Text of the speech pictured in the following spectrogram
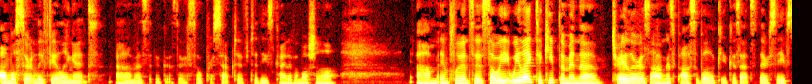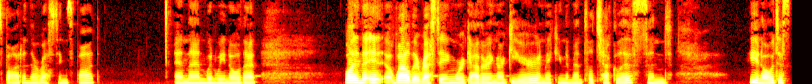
almost certainly feeling it um, as because they're so perceptive to these kind of emotional um, influences. So we, we like to keep them in the trailer as long as possible because that's their safe spot and their resting spot. And then when we know that, well, in the, it, while they're resting, we're gathering our gear and making the mental checklists and, you know, just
